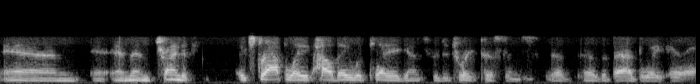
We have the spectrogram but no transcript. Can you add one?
and and then trying to extrapolate how they would play against the Detroit Pistons of, of the bad boy era.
